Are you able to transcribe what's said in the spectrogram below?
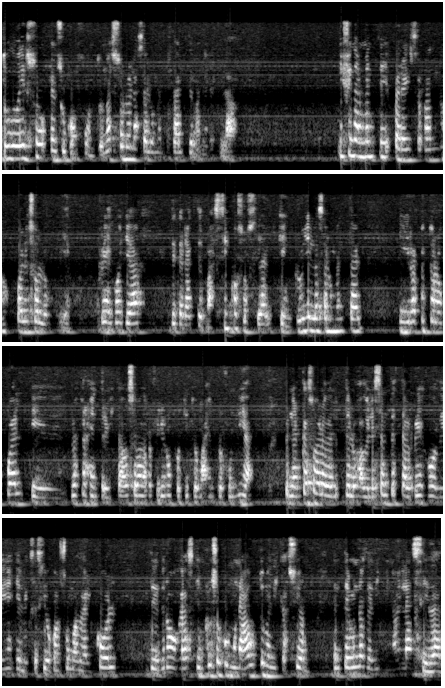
todo eso en su conjunto, no es solo la salud mental de manera aislada. Y finalmente, para ir cerrando, ¿cuáles son los riesgos? Riesgos ya de carácter más psicosocial que incluyen la salud mental y respecto a lo cual eh, nuestros entrevistados se van a referir un poquito más en profundidad. Pero en el caso de, los adolescentes está el riesgo del el excesivo consumo de alcohol, de drogas, incluso como una automedicación en términos de disminuir la ansiedad.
